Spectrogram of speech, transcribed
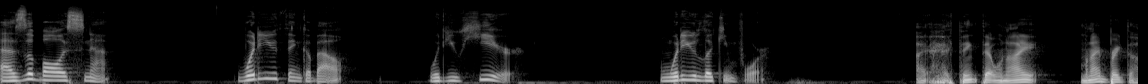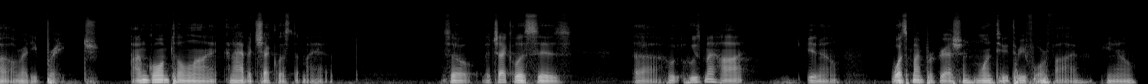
as the ball is snapped, what do you think about? What do you hear? And what are you looking for? I, I think that when I when I break the huddle, ready break, I'm going to the line and I have a checklist in my head. So the checklist is uh, who, who's my hot, you know, what's my progression, one, two, three, four, five, you know,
